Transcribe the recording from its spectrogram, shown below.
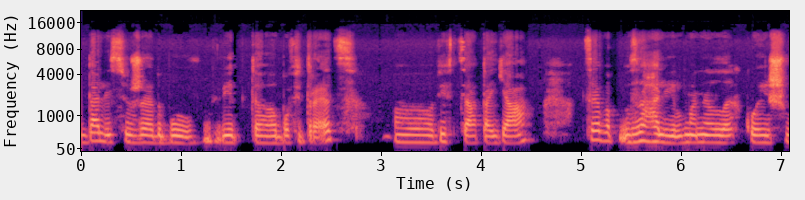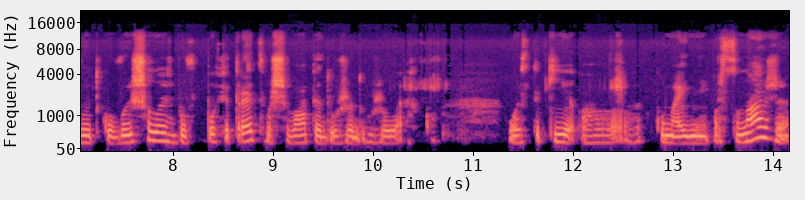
Далі сюжет був від е, Бофітрець, е, вівця та я. Це взагалі в мене легко і швидко вишилось, бо Бофітрець вишивати дуже-дуже легко. Ось такі е, кумедні персонажі.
